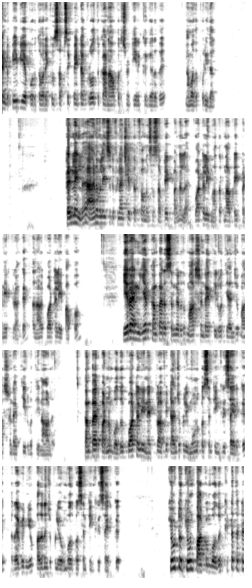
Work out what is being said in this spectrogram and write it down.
அண்ட் பிபிஐ பொறுத்த வரைக்கும் சப்சிக்வெண்ட்டாக க்ரோத்துக்கான ஆப்பர்ச்சுனிட்டி இருக்குங்கிறது நமது புரிதல். ட்ரெண்ட்லைனில் ஆனுவலைஸ்டு ஃபினான்ஷியல் பெர்ஃபார்மன்ஸஸ் அப்டேட் பண்ணல குவார்ட்டர்லி மாத்திரம் தான் அப்டேட் பண்ணியிருக்காங்க அதனால் குவார்ட்டர்லி பார்ப்போம். இயர் அண்ட் இயர் கம்பேரிசன்ங்கிறது மார்ச் ரெண்டாயிரத்தி இருபத்தி அஞ்சு மார்ச் ரெண்டாயிரத்தி இருபத்தி நாலு. கம்பேர் பண்ணும்போது குவார்டர்லி நெட் ப்ராஃபிட் அஞ்சு புள்ளி மூணு பர்சன்ட் இன்க்ரீஸ் ஆயிருக்கு. ரெவென்யூ பதினஞ்சு புள்ளி ஒன்பது பர்சன்ட் இன்க்ரீஸ் ஆயிருக்கு. கியூ டு கியூன் பார்க்கும்போது கிட்டத்தட்ட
